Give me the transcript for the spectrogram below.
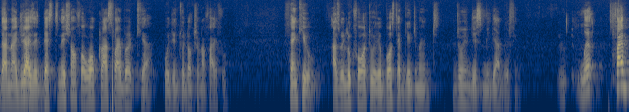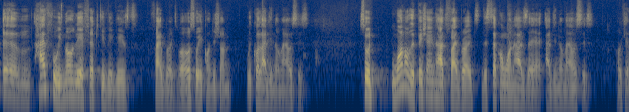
that Nigeria is a destination for world-class fibroid care with the introduction of HIFU. Thank you as we look forward to a robust engagement during this media briefing. Well, fib um, HIFU is not only effective against fibroids, but also a condition we call adenomyosis. So one of the patients had fibroids, the second one has uh, adenomyosis. Okay,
